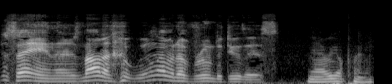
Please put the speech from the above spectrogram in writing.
Just saying, there's not enough. We don't have enough room to do this. Yeah, we got plenty.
